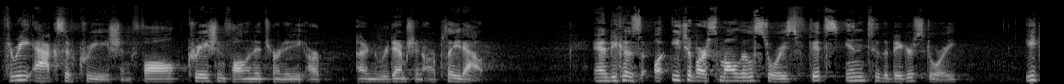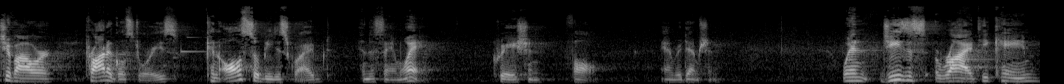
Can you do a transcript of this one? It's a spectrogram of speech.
three acts of creation, fall, creation, fall, and eternity are, and redemption are played out. And because uh, each of our small little stories fits into the bigger story, each of our prodigal stories can also be described in the same way creation, fall, and redemption. When Jesus arrived, he came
